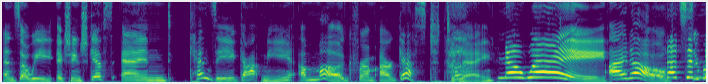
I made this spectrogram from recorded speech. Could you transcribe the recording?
and so we exchanged gifts and. Kenzie got me a mug from our guest today. No way. I know. That's Super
